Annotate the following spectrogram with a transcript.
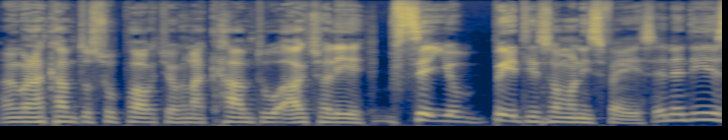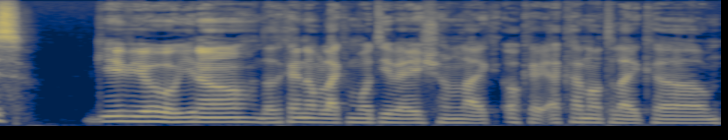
I'm gonna come to support you. I'm gonna come to actually see you beating someone's face. And then these give you, you know, that kind of like motivation. Like, okay, I cannot like um,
